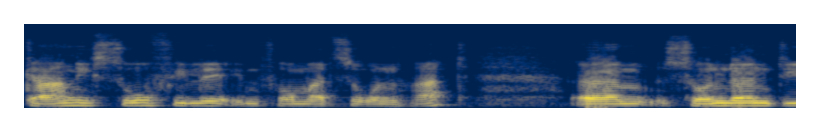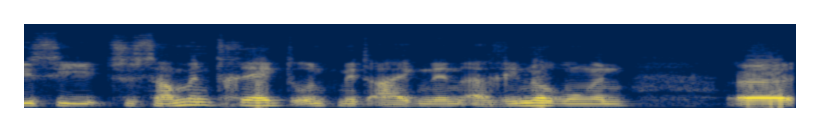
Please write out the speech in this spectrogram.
gar nicht so viele Informationen hat ähm, sondern die sie zusammenträgt und mit eigenen Erinnerungen äh,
